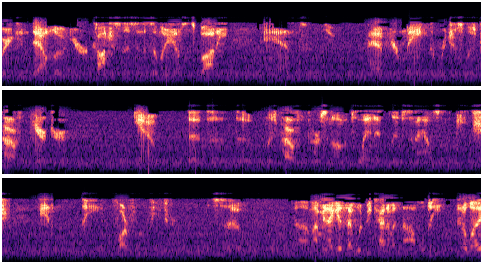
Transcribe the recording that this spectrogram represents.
where you can download your consciousness into somebody else's body, and mean, I guess that would be kind of a novelty in a way,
